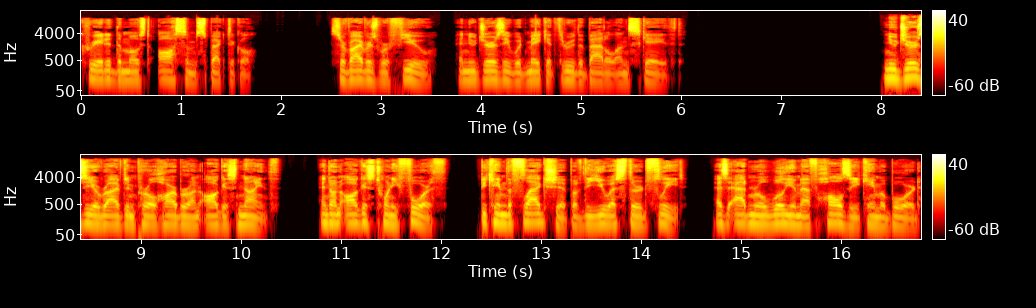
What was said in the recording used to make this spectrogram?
created the most awesome spectacle. Survivors were few, and New Jersey would make it through the battle unscathed. New Jersey arrived in Pearl Harbor on August 9th, and on August 24th became the flagship of the U.S. Third Fleet, as Admiral William F. Halsey came aboard,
